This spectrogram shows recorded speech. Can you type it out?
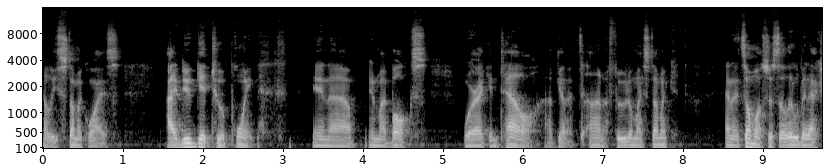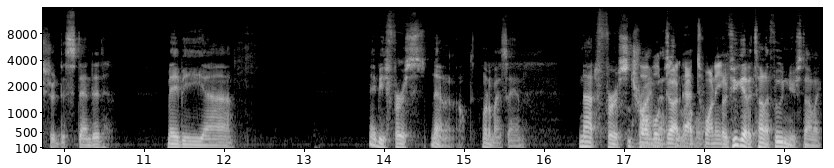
at least stomach wise. I do get to a point in, uh, in my bulks where I can tell I've got a ton of food on my stomach, and it's almost just a little bit extra distended. Maybe, uh, maybe first, no, no, no. What am I saying? Not first Bubble trimester gut at 20. But if you get a ton of food in your stomach,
